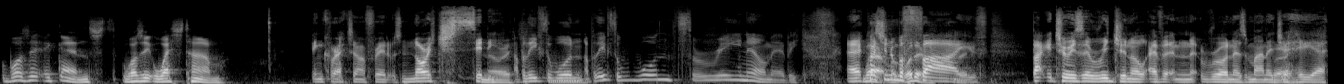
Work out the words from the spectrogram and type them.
was it against? Was it West Ham? Incorrect, I'm afraid. It was Norwich City. Norwich. I believe the one. I believe the one three 0 maybe. Uh, question well, number five. Back to his original Everton run as manager Right. here.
